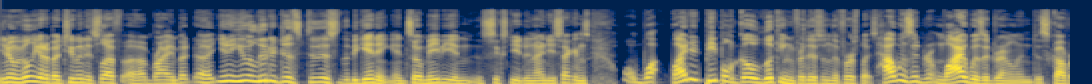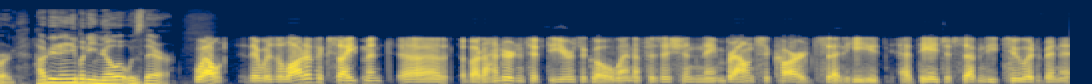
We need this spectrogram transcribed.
You know, we've only got about two minutes left, uh, Bruce, but uh, you know, you alluded to this, to this, at the beginning, and so maybe in sixty to ninety seconds, wh- why did people go looking for this in the first place? How was it? Why was adrenaline discovered? How did anybody know it was there? Well, there was a lot of excitement uh, about 150 years ago when a physician named Brown Séquard said he, at the age of 72, had been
